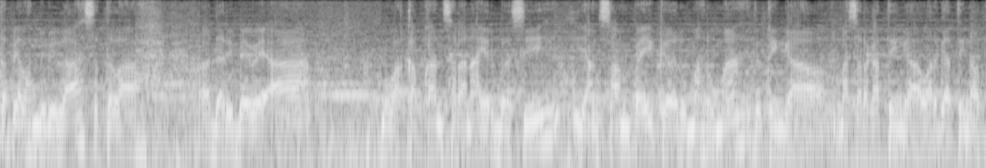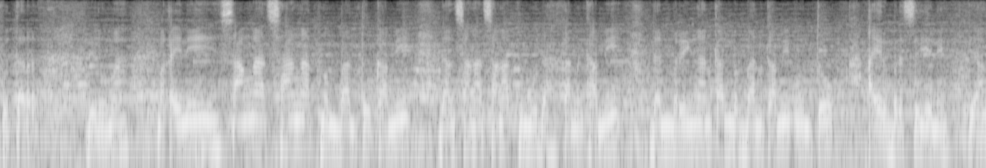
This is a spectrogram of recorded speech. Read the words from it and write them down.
Tapi alhamdulillah setelah uh, dari BWA mewakafkan sarana air bersih yang sampai ke rumah-rumah itu tinggal masyarakat tinggal warga tinggal putar di rumah maka ini sangat-sangat membantu kami dan sangat-sangat memudahkan kami dan meringankan beban kami untuk air bersih ini yang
